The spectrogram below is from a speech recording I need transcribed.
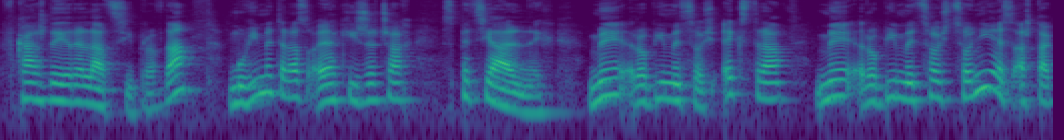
w każdej relacji, prawda? Mówimy teraz o jakichś rzeczach specjalnych. My robimy coś ekstra, my robimy coś, co nie jest aż tak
